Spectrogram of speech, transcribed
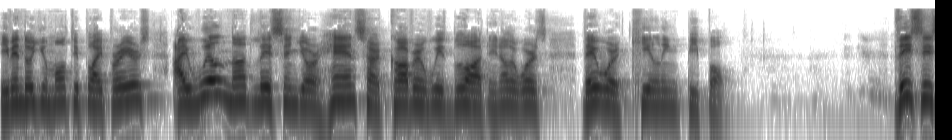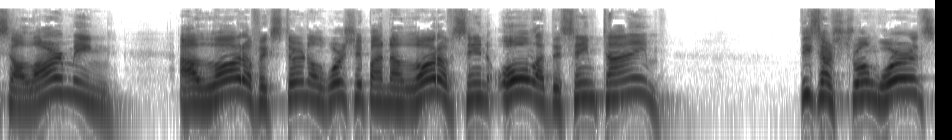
even though you multiply prayers, I will not listen. Your hands are covered with blood. In other words, they were killing people. This is alarming. A lot of external worship and a lot of sin all at the same time. These are strong words,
